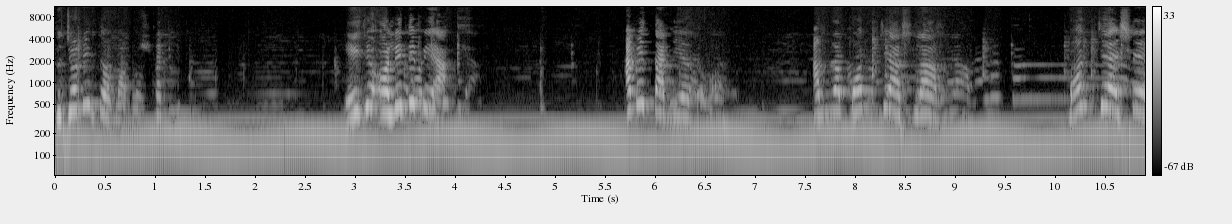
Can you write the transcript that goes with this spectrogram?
দুজনই তো মানুষ নাকি? এই যে অলিদি মিয়া, আমি তানিয়া দেওয়া। আমরা মঞ্চে আসলাম। মঞ্চে এসে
